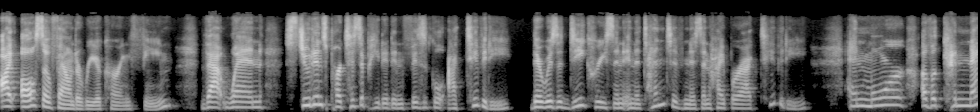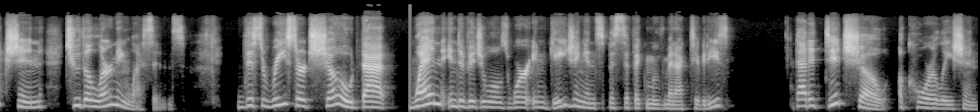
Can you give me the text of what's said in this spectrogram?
I also found a reoccurring theme that when students participated in physical activity, there was a decrease in inattentiveness and hyperactivity and more of a connection to the learning lessons. This research showed that when individuals were engaging in specific movement activities, that it did show a correlation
